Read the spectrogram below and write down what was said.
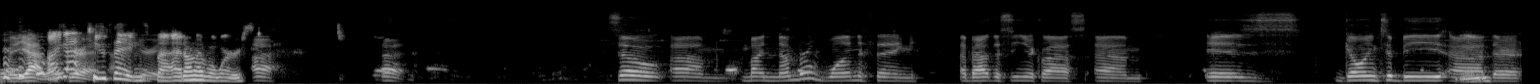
yeah, I let's hear got two I'm things, but I don't have a worst. Ah. So, um, my number one thing about the senior class um, is going to be uh, Mm. their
